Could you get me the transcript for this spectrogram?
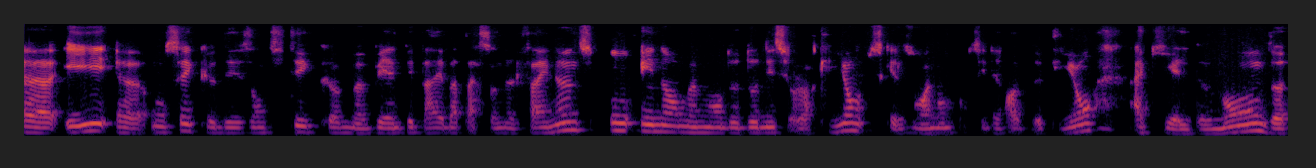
euh, et euh, on sait que des entités comme BNP Paribas Personal Finance ont énormément de données sur leurs clients puisqu'elles ont un nombre considérable de clients à qui elles demandent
